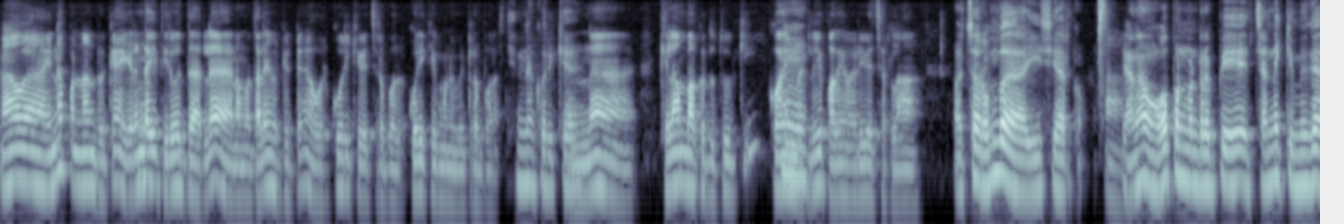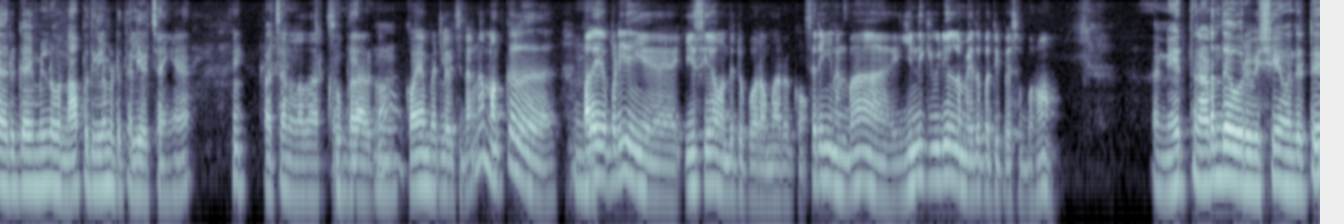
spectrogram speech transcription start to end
நான் என்ன பண்ணலான்னு இருக்கேன் இரண்டாயிரத்தி இருபத்தாறுல நம்ம தலைவர்கிட்ட ஒரு கோரிக்கை வச்சிட போறேன். கோரிக்கை மனு விட்டுற போறேன். என்ன கோரிக்கை? என்ன? கிளாம்பாக்கத்தை தூக்கி கோயம்பேட்டிலேயே பழைய அடி வச்சிடலாம். வச்சா ரொம்ப ஈஸியா இருக்கும். ஏன்னா ஓபன் பண்றப்பே சென்னைக்கு மிக அருகாமையில்னு ஒரு நாற்பது கிலோமீட்டர் தள்ளி வச்சாங்க. வச்சா நல்லா தான் இருக்கும். சூப்பரா இருக்கும். கோயம்பேட்டில் வச்சுட்டாங்கன்னா மக்கள். பழையபடி ஈஸியா வந்துட்டு போற மாதிரி இருக்கும். சரிங்க நண்பா இன்னைக்கு வீடியோல நம்ம எதை பத்தி பேச போறோம்? நேற்று நடந்த ஒரு விஷயம் வந்துட்டு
